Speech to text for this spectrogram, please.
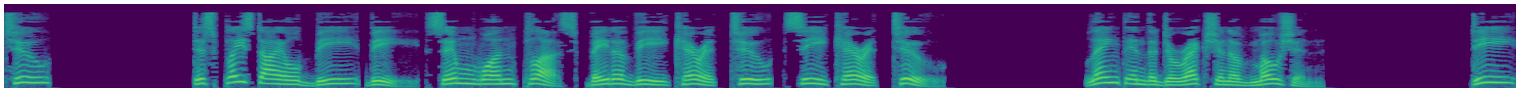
2 display style b v sim 1 plus beta v caret 2 c caret 2 length in the direction of motion d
